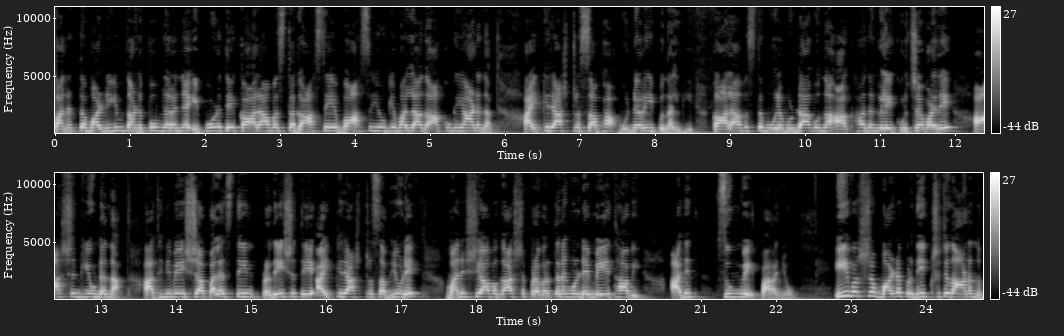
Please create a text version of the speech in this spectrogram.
കനത്ത മഴയും തണുപ്പും നിറഞ്ഞ ഇപ്പോഴത്തെ കാലാവസ്ഥ ഗാസയെ വാസയോഗ്യമല്ലാതാക്കുകയാണെന്ന് ഐക്യരാഷ്ട്രസഭ മുന്നറിയിപ്പ് നൽകി. കാലാവസ്ഥ മൂലമുണ്ടാകുന്ന ആഘാതങ്ങളെക്കുറിച്ച് വളരെ ആശങ്കയുണ്ടെന്ന് അധിനിവേശ പലസ്തീൻ പ്രദേശത്തെ ഐക്യരാഷ്ട്രസഭയുടെ മനുഷ്യാവകാശ പ്രവർത്തനങ്ങളുടെ മേധാവി അജിത് സുങ്വെ പറഞ്ഞു. ഈ വർഷം മഴ പ്രതീക്ഷിച്ചതാണെന്നും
